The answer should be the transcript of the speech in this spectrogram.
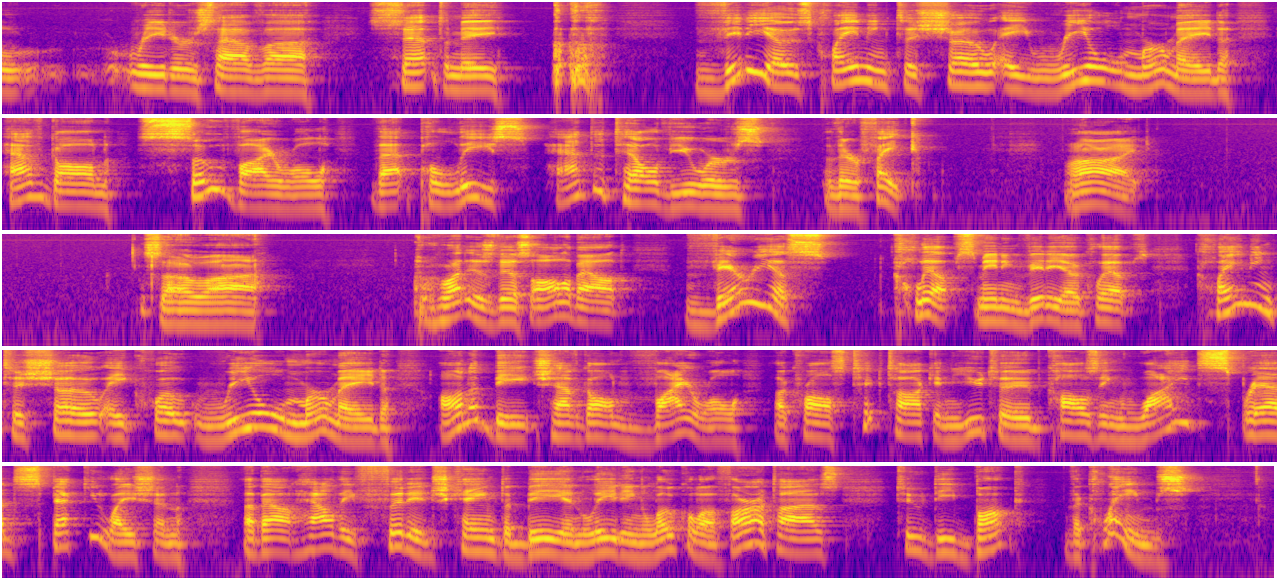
readers have uh, sent to me. Videos claiming to show a real mermaid have gone so viral that police had to tell viewers they're fake. All right. So, uh, what is this all about? Various clips, meaning video clips, claiming to show a quote, real mermaid on a beach have gone viral across TikTok and YouTube, causing widespread speculation about how the footage came to be and leading local authorities to debunk the claims.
